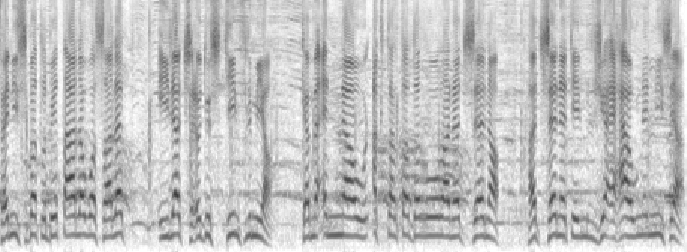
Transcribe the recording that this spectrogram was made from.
فنسبة البطالة وصلت إلى 69% كما أنه الأكثر تضررا هذه السنة هذه السنتين من الجائحة هنا النساء.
